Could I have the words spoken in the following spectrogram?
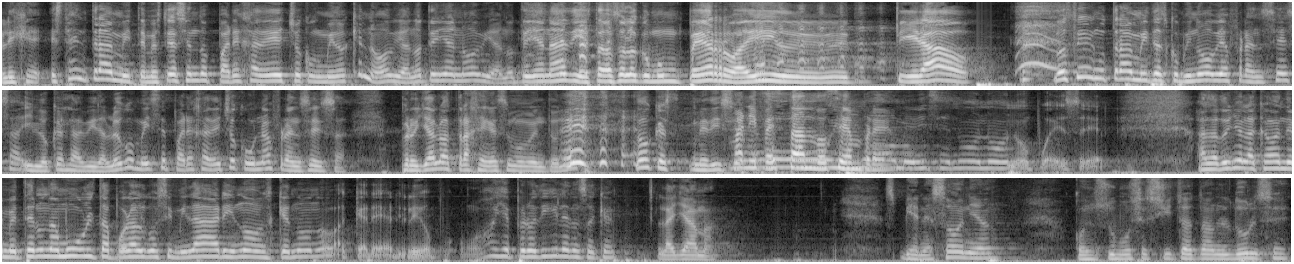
Le dije, está en trámite, me estoy haciendo pareja de hecho con mi novia. ¿Qué novia? No tenía novia, no tenía nadie, estaba solo como un perro ahí, eh, tirado. No estoy en trámites con mi novia francesa y lo que es la vida. Luego me hice pareja de hecho con una francesa, pero ya lo atraje en ese momento, ¿no? No, que me dice... Manifestando "Oye, siempre. no", me dice, no, no, no puede ser. A la dueña le acaban de meter una multa por algo similar y no, es que no, no va a querer. Y le digo, oye, pero dile, no sé qué. La llama. Viene Sonia con su vocecita tan dulce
